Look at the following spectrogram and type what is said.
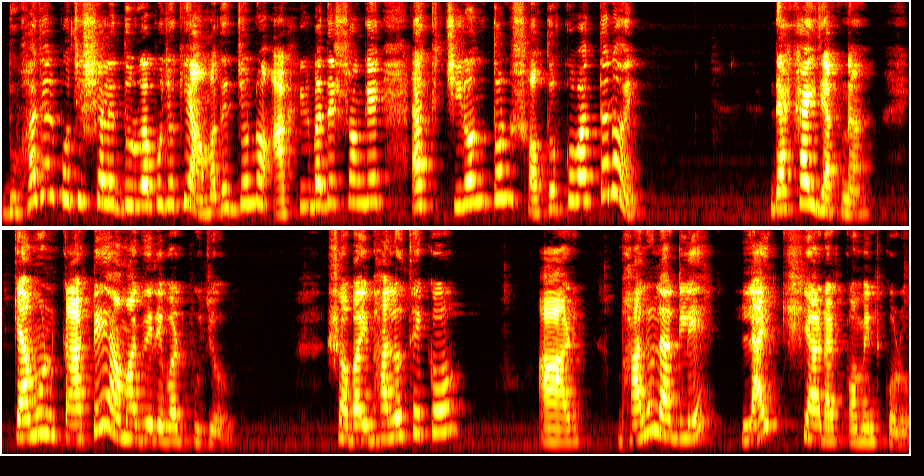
দু হাজার পঁচিশ সালের দুর্গাপুজো কি আমাদের জন্য আশীর্বাদের সঙ্গে এক চিরন্তন সতর্কবার্তা নয়? দেখাই যাক না, কেমন কাটে আমাদের এবার পুজো। সবাই ভালো থেকো, আর ভালো লাগলে লাইক, শেয়ার আর কমেন্ট করো।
